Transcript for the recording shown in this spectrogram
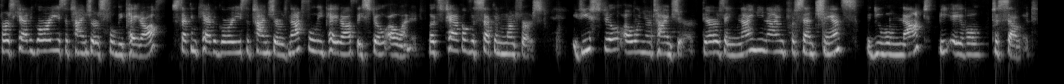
First category is the timeshare is fully paid off. Second category is the timeshare is not fully paid off, they still owe on it. Let's tackle the second one first. If you still owe on your timeshare, there is a 99% chance that you will not be able to sell it.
